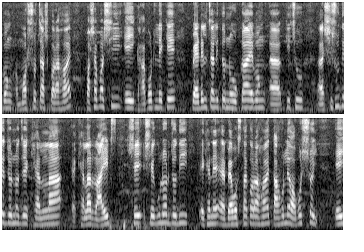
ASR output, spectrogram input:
এবং মৎস্য চাষ করা হয়। পাশাপাশি এই ঘাগট লেকে প্যাডেল চালিত নৌকা এবং কিছু শিশুদের জন্য যে খেলনা খেলার রাইডস সেই সেগুলোর যদি এখানে ব্যবস্থা করা হয়, তাহলে অবশ্যই এই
